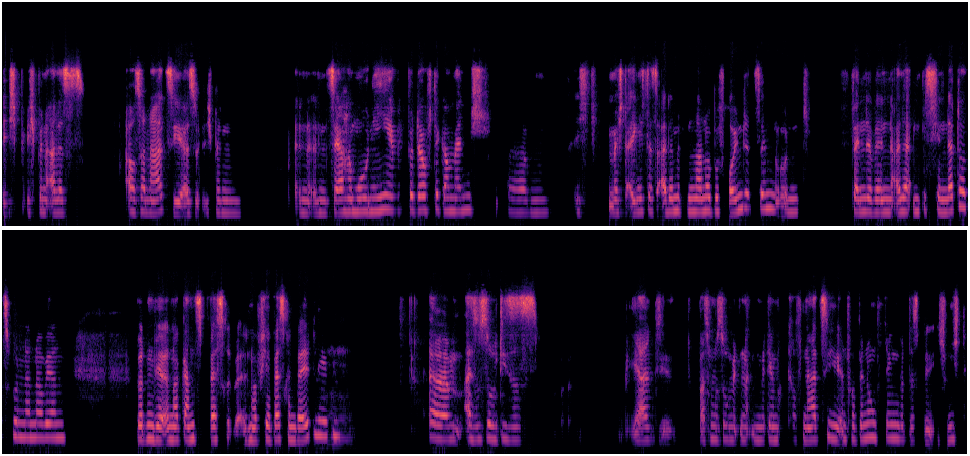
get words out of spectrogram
ich, ich bin alles außer Nazi. Also ich bin ein, ein sehr harmoniebedürftiger Mensch. Ähm, ich möchte eigentlich, dass alle miteinander befreundet sind und fände, wenn alle ein bisschen netter zueinander wären, würden wir in einer ganz besseren, in einer viel besseren Welt leben. Mhm. Ähm, also so dieses ja, die, was man so mit, mit dem Begriff Nazi in Verbindung bringen wird, das bin ich nicht.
